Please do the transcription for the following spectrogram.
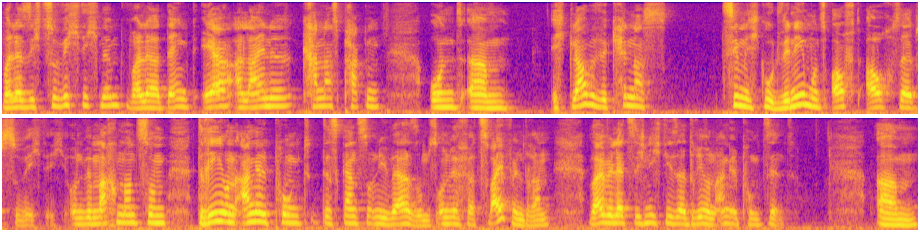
weil er sich zu wichtig nimmt, weil er denkt, er alleine kann das packen. Und ähm, ich glaube, wir kennen das ziemlich gut. Wir nehmen uns oft auch selbst zu wichtig und wir machen uns zum Dreh- und Angelpunkt des ganzen Universums und wir verzweifeln dran, weil wir letztlich nicht dieser Dreh- und Angelpunkt sind. Ähm,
